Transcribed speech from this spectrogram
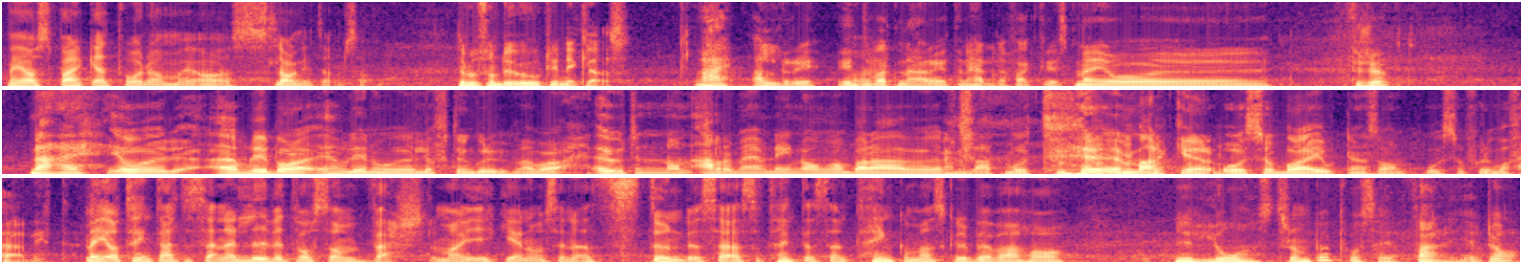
Men jag har sparkat på dem och jag har slagit dem så. Det låter som du har gjort det Niklas. Nej, aldrig. Inte varit i närheten heller faktiskt. Men jag... eh, Försökt? Nej, jag, jag blir bara, jag blir nog luften går ur mig bara. Jag har gjort någon armhävning någon gång, bara ramlat mot marken och så bara gjort en sån och så får det vara färdigt. Men jag tänkte alltid sen när livet var som värst, när man gick igenom sina stunder så här, så tänkte jag sen, tänk om man skulle behöva ha nylonstrumpor på sig varje dag.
